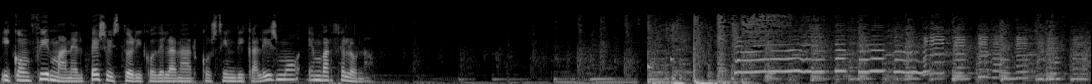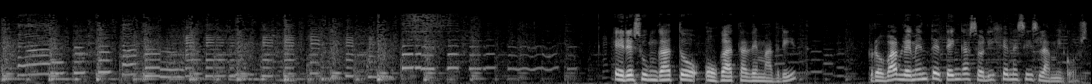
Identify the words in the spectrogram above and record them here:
y confirman el peso histórico del anarcosindicalismo en Barcelona. ¿Eres un gato o gata de Madrid? Probablemente tengas orígenes islámicos.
